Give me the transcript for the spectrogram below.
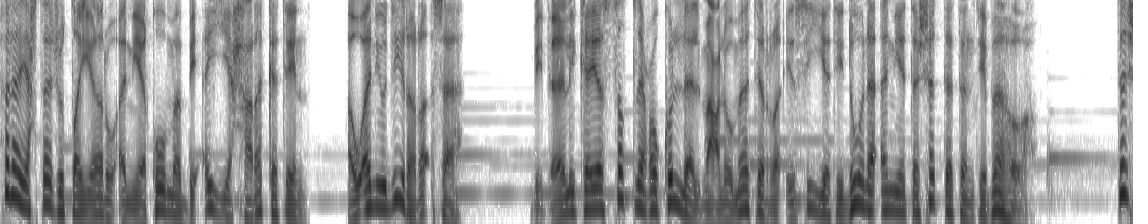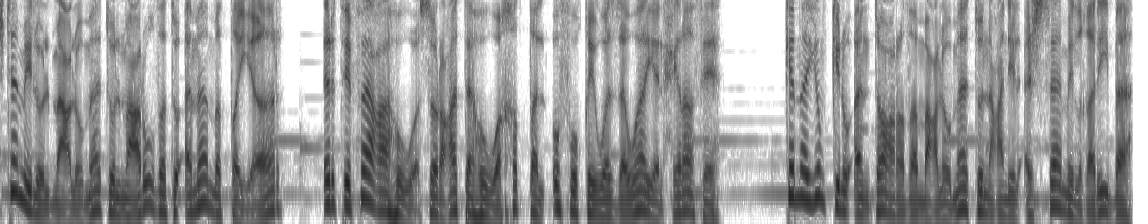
فلا يحتاج الطيار أن يقوم بأي حركة أو أن يدير رأسه. بذلك يستطلع كل المعلومات الرئيسية دون أن يتشتت انتباهه. تشتمل المعلومات المعروضة أمام الطيار ارتفاعه وسرعته وخط الأفق وزوايا انحرافه. كما يمكن أن تعرض معلومات عن الأجسام الغريبة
